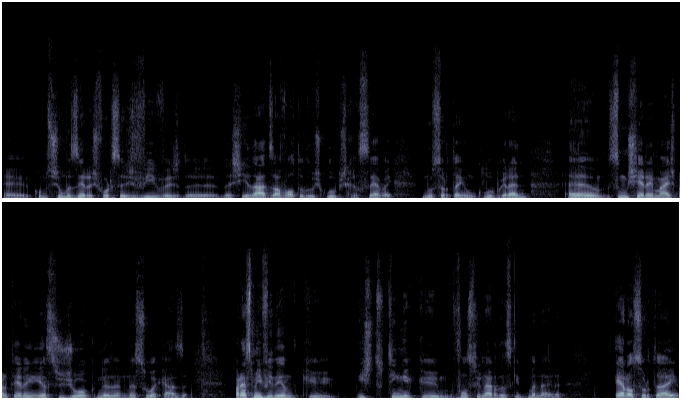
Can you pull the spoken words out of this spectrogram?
eh, como se chama dizer, as forças vivas de, das cidades à volta dos clubes que recebem no sorteio um clube grande, uh, se mexerem mais para terem esse jogo na, na sua casa. Parece-me evidente que isto tinha que funcionar da seguinte maneira: era o sorteio,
